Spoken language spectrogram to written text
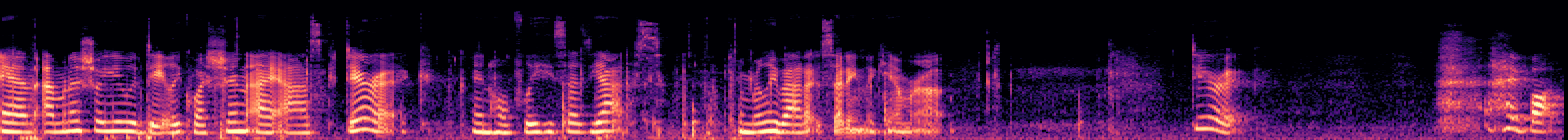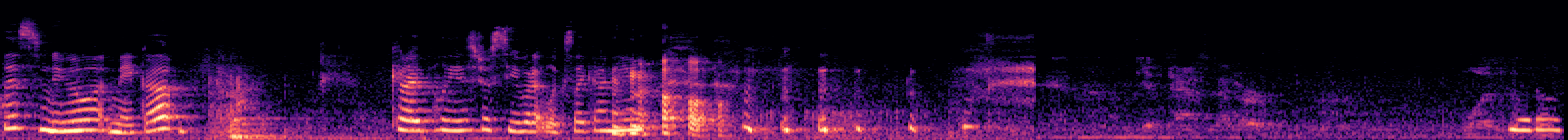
and I'm gonna show you a daily question I ask Derek and hopefully he says yes. I'm really bad at setting the camera up. Derek, I bought this new makeup. Could I please just see what it looks like on you? No. get past that hurdle was Little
